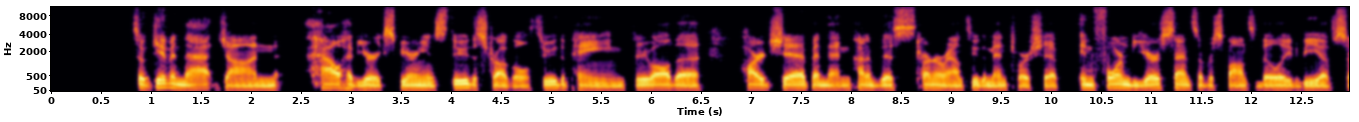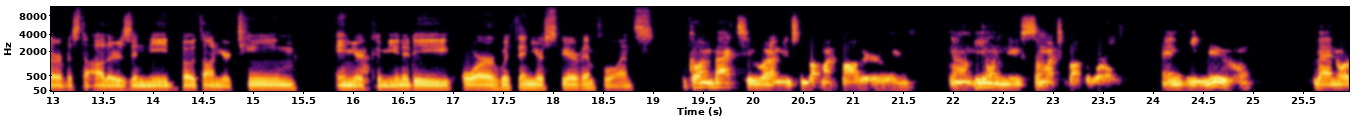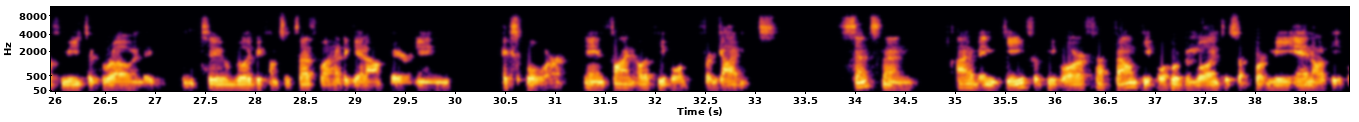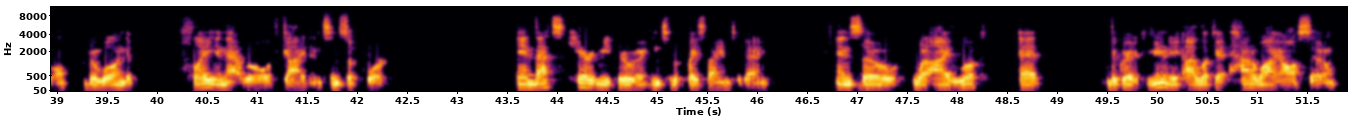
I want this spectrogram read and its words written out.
So, given that, John, how have your experience through the struggle, through the pain, through all the hardship, and then kind of this turnaround through the mentorship informed your sense of responsibility to be of service to others in need, both on your team, in your community, or within your sphere of influence? Going back to what I mentioned about my father earlier, um, he only knew so much about the world. And he knew that in order for me to grow and to, to really become successful, I had to get out there and explore and find other people for guidance. Since then, I have engaged with people or have found people who have been willing to support me and other people, have been willing to play in that role of guidance and support. And that's carried me through into the place I am today. And so what I look at the greater community, I look at how do I also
